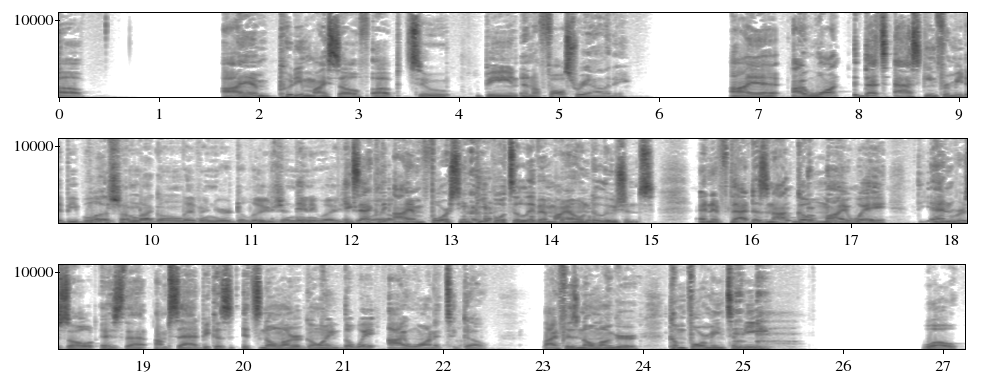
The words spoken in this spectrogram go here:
uh, I am putting myself up to being in a false reality. I uh, I want that's asking for me to be bullied. Plus, I'm not going to live in your delusion anyway. Exactly. I am forcing people to live in my own delusions. And if that does not go my way, the end result is that I'm sad because it's no longer going the way I want it to go. Life is no longer conforming to me. Well,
